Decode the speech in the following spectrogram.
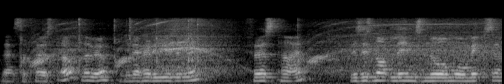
That's the first, oh, there we are. You know how to use it, Lynn? First time. This is not Lynn's normal mixer.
